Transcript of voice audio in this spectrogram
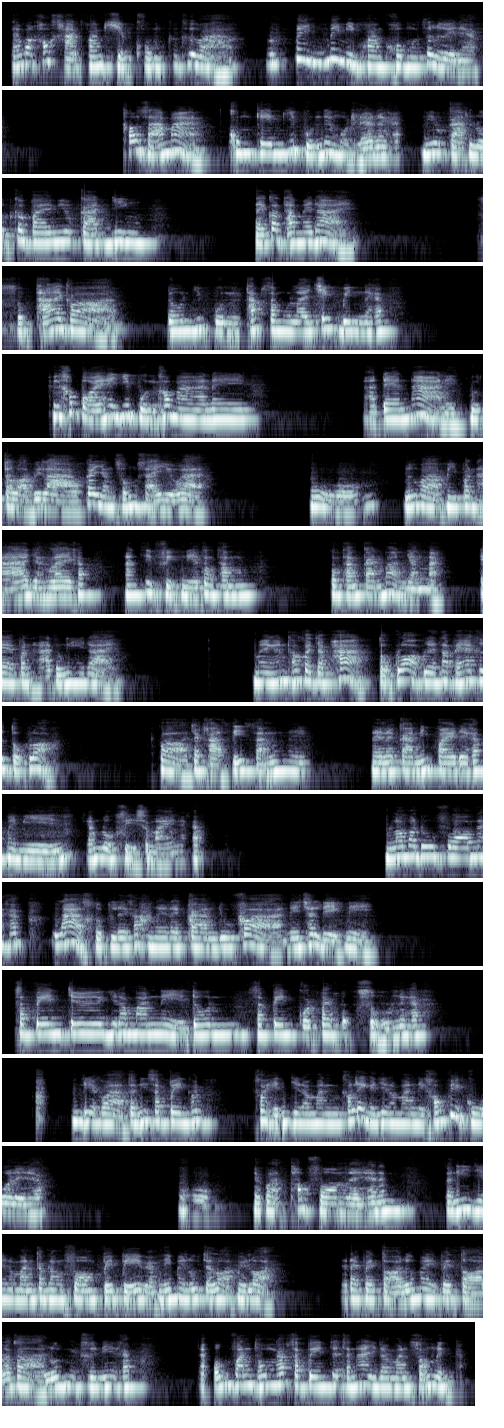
แต่ว่าเขาขาดความเฉียบคมก็คือว่าไม่ไม่มีความคมซะเลยนะครับเขาสามารถคุมเกมญี่ปุ่นได้หมดแล้วนะครับ มีโอกาสหลุดเข้าไป มีโอกาสยิง แต่ก็ทำไม่ได้ สุดท้ายก็โดนญี่ปุ่นทับซามูไรเช็คบินนะครับ คือเขาปล่อยให้ญี่ปุ่นเข้ามาใน อ่าแดนหน้านี่อยู่ตลอดเวลาก็ยังสงสัยอยู่ว่าโอ้โหหรือว่ามีปัญหาอย่างไรครับอันซิฟิกเนี่ยต้องทำต้องทำการบ้านอย่างหนัก แก้ปัญหาตรงนี้ให้ได้ ไม่งั้นเขาก็จะพลาดตกรอบเลยถ้าแพ้คือตกรอบ ก็จะขาดสีสันในในรายการนี้ไปเลยครับ ไม่มีแชมป์โลกสี่สมัยนะครับ เรามาดูฟอร์มนะครับ ล่าสุดเลยครับในรายการยูฟ่าเนชั่นลีกนี่ สเปนเจอเยอรมันนี่โดนสเปนกดไปหกศูนย์นะครับ เรียกว่า ตอนนี้สเปนเขาเขาเห็นเยอรมันเขาเล่นกับเยอรมันนี่เขาไม่กลัวเลยนะครับ โอ้เรียกว่าท็อปฟอร์มเลยฉะนั้น ตอนนี้เยอรมันกำลังฟอร์มเป๋ๆแบบนี้ไม่รู้จะรอดไม่รอด จะได้ไปต่อหรือไม่ไปต่อแล้วก็ลุ้นกันคืนนี้ครับ แต่ผมฟันธงครับสเปนจะชนะเยอรมันสองหนึ่งครับ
